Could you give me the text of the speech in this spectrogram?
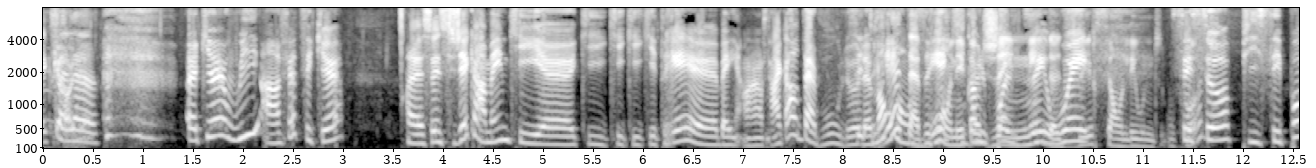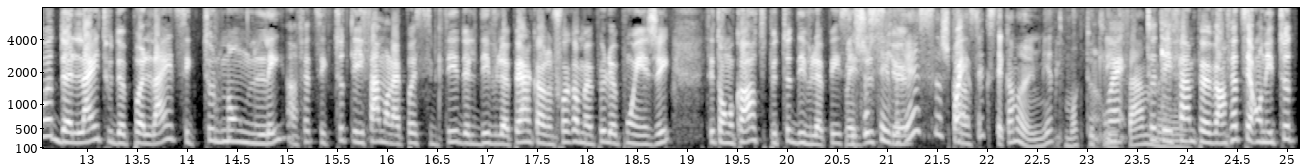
Excellent. OK, oui, en fait, c'est que euh, c'est un sujet quand même qui, euh, qui, qui, qui, qui est très... euh, ben, c'est encore tabou. Là. C'est Le monde, on tabou, on est comme gêné de Ouais. dire si on l'est ou, ou C'est pas. ça, puis c'est pas de l'être ou de pas l'être, c'est que tout le monde l'est. En fait, c'est que toutes les femmes ont la possibilité de le développer. Encore une fois, comme un peu le point G. Tu ton corps, tu peux tout développer. Mais C'est c'est que vrai, ça. Je pensais que c'était comme un mythe, moi, que toutes Ouais, les femmes. Toutes les euh, femmes peuvent. En fait, c'est- on est toutes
